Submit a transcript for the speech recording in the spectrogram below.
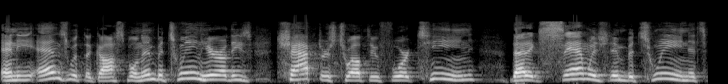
and he ends with the gospel. And in between here are these chapters 12 through 14 that is sandwiched in between. It's,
